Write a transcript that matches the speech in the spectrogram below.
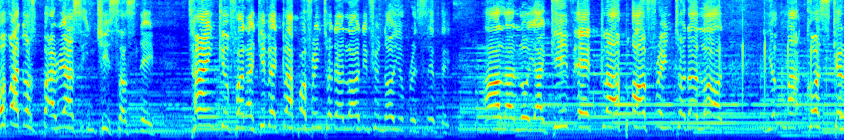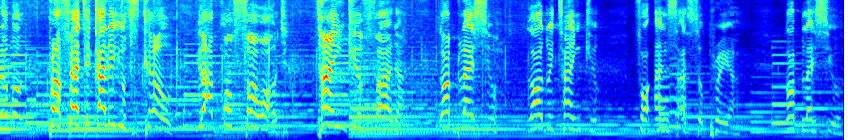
over those barriers in Jesus' name. Thank you, Father. Give a clap offering to the Lord if you know you've received it. Hallelujah. Give a clap offering to the Lord. You, prophetically, you've scaled. You have moved forward. Thank you, Father. God bless you. Lord, we thank you for answers to prayer. God bless you.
